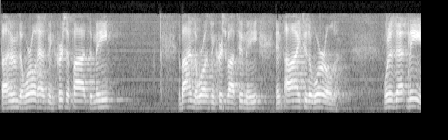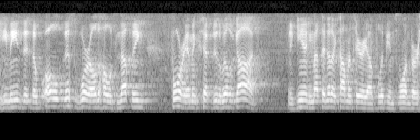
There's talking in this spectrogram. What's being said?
by whom the world has been crucified to me, and by whom the world has been crucified to me, and I to the world. What does that mean? He means that the old, this world holds nothing for him except to do the will of God. Again, you might say another commentary on Philippians 1, verse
